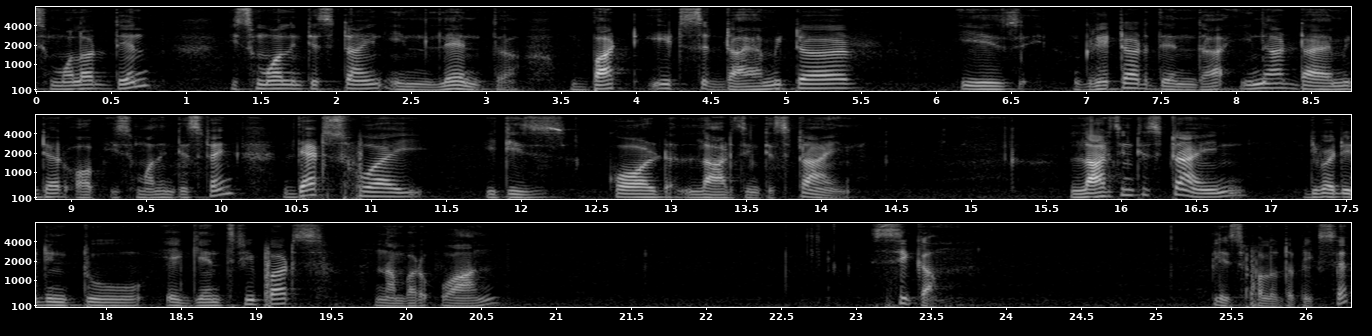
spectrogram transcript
smaller than small intestine in length but its diameter is greater than the inner diameter of small intestine. That's why it is called large intestine large intestine divided into again three parts. Number 1 cecum. Please follow the picture.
